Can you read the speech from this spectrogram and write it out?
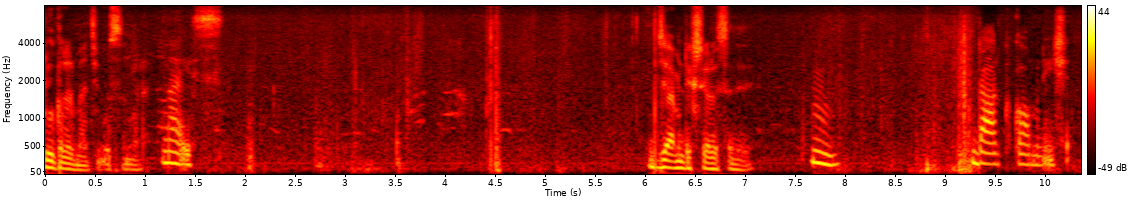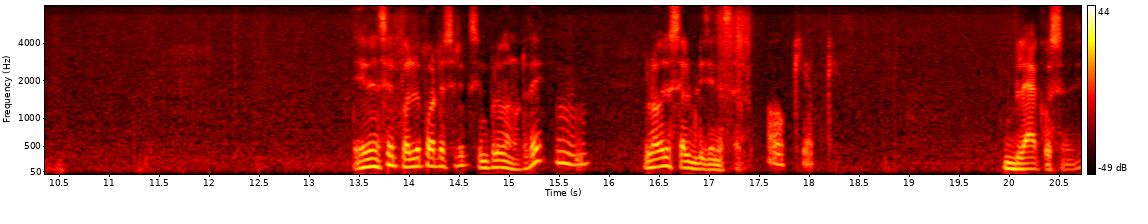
టూ కలర్ మ్యాచింగ్ వస్తుంది నైస్. జామెట్రిక్ స్టైల్ వస్తుంది ఇది. Dark combination. ఏదైనా సరే పళ్ళు పాటు వచ్చేసరికి సింపుల్గా ఉంటుంది బ్లౌజ్ సెల్ఫ్ డిజైన్ ఇస్తారు ఓకే ఓకే. బ్లాక్ వస్తుంది.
